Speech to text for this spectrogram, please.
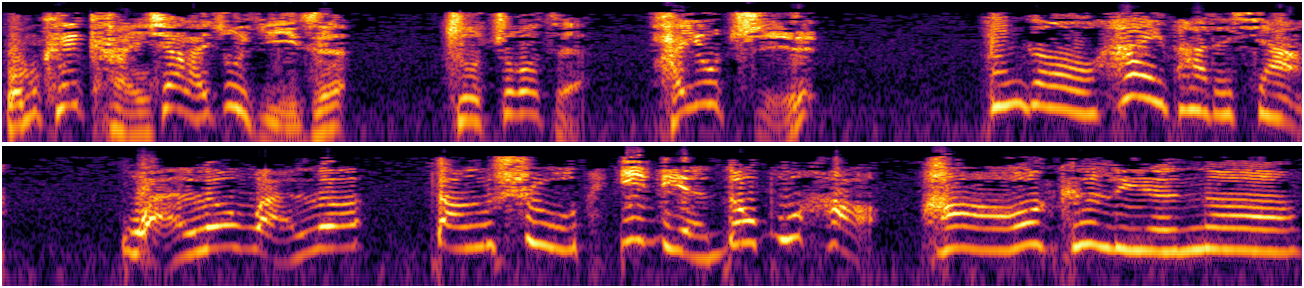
我们可以砍下来做椅子、做桌子，还有纸。” Bingo 害怕的想：“完了完了，当树一点都不好，好可怜呐！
